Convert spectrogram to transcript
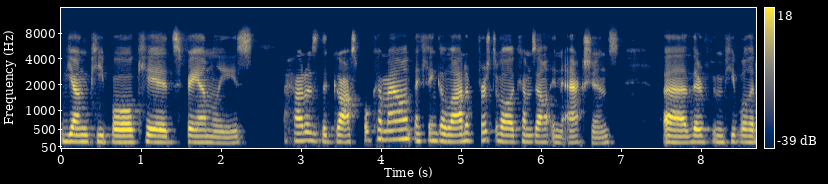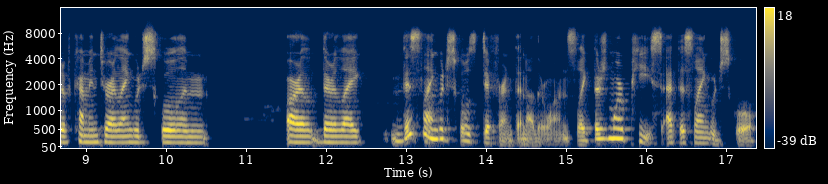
young people, kids, families. How does the gospel come out? I think a lot of, first of all, it comes out in actions. Uh, there have been people that have come into our language school and are they're like this language school is different than other ones like there's more peace at this language school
